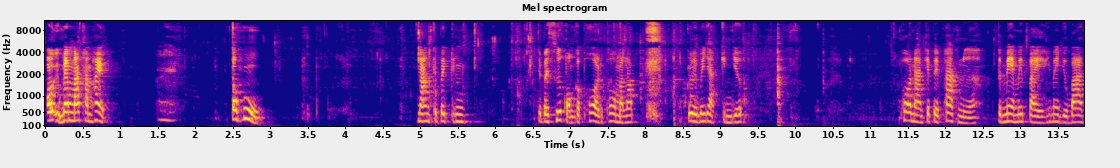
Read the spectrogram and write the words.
เอาอีกแม่มาทำให้เต้าหู้นางจะไปกิน จะไปซื้อของกับพ่อแต่พ่อมารับ ก็เลยไม่อยากกินเยอะ พ่อนางจะไปภาคเหนือ แต่แม่ไม่ไปให้แม่อยู่บ้าน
